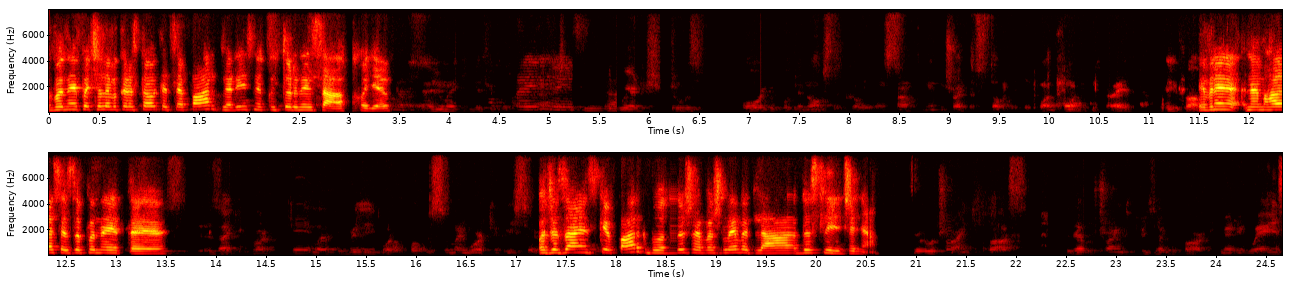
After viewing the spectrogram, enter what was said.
вони почали використовувати цей парк для різних культурних заходів. І вони намагалися зупинити. Отже, Заїнський парк було дуже важливе для дослідження. They were trying to pass, they were trying to preserve the park in many ways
